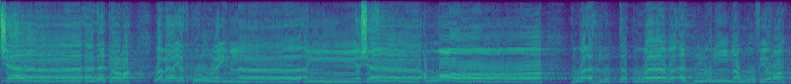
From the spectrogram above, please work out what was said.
شاء ذكره وما يذكرون إلا أن يشاء الله. هو أهل التقوى وأهل المغفرة.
